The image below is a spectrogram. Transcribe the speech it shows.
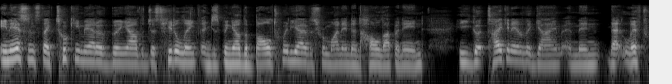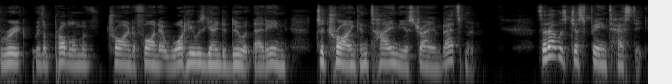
in essence, they took him out of being able to just hit a length and just being able to bowl 20 overs from one end and hold up an end he got taken out of the game, and then that left Root with a problem of trying to find out what he was going to do at that end to try and contain the Australian batsman. So that was just fantastic.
